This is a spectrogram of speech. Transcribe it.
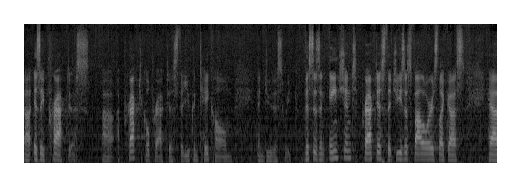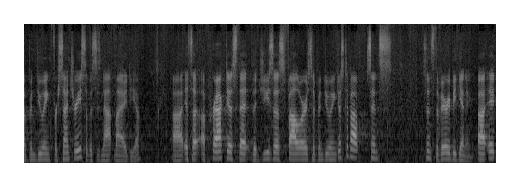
uh, is a practice, uh, a practical practice that you can take home and do this week. This is an ancient practice that Jesus followers like us have been doing for centuries, so this is not my idea. Uh, it's a, a, practice that the Jesus followers have been doing just about since, since the very beginning. Uh, it,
